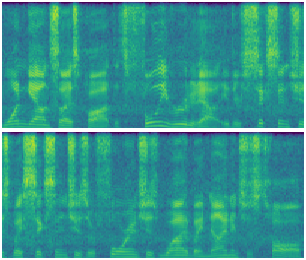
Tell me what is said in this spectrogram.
one gallon size pot that's fully rooted out, either six inches by six inches or four inches wide by nine inches tall,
